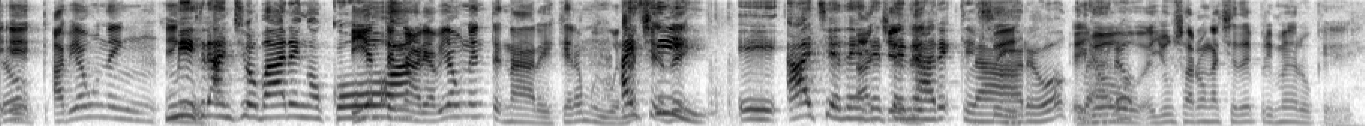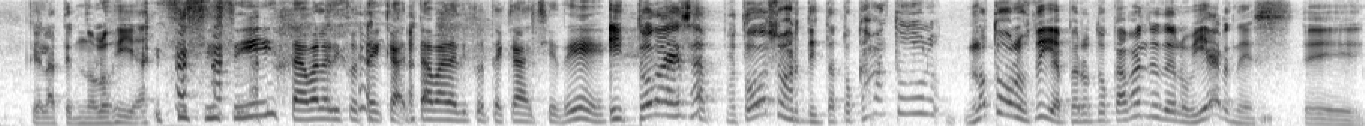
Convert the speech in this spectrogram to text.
claro. eh, había una en, en- Mi Rancho Bar en Ocoa. y en Tenares, había una en Tenares que era muy buena. Ay, sí, eh, HD de HD, Tenares, sí. claro, Ellos, claro. ellos usaron HD primero que, que la tecnología. Sí, sí, sí, estaba la discoteca, estaba la discoteca HD. Y todas esas, todos esos artistas tocaban todos, no todos los días, pero tocaban desde los viernes, eh,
